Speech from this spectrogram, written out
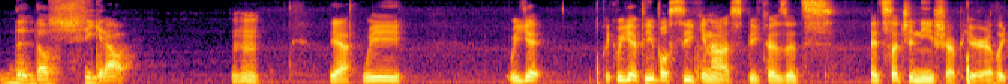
the, they'll seek it out. hmm Yeah, we we get like we get people seeking us because it's it's such a niche up here. Like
